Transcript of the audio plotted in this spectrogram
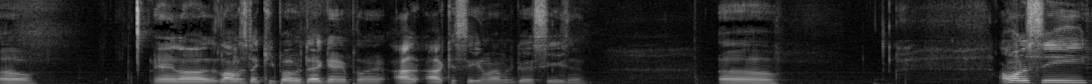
Um and uh, as long as they keep up with that game plan, I I can see him having a good season. Uh I want to see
